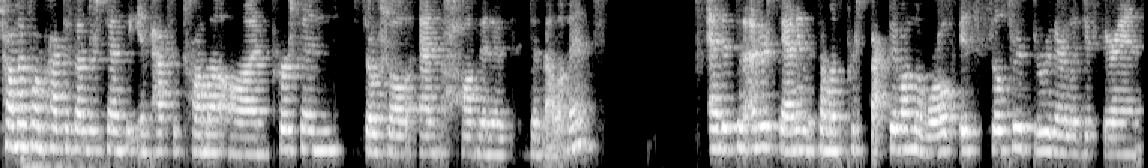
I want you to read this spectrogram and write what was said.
Trauma informed practice understands the impacts of trauma on person, social, and cognitive development. And it's an understanding that someone's perspective on the world is filtered through their lived experience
